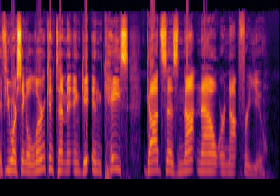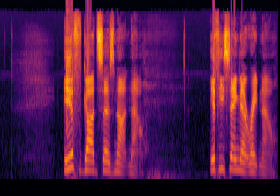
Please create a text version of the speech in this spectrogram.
If you are single, learn contentment and get in case God says not now or not for you if God says not now, if he's saying that right now,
